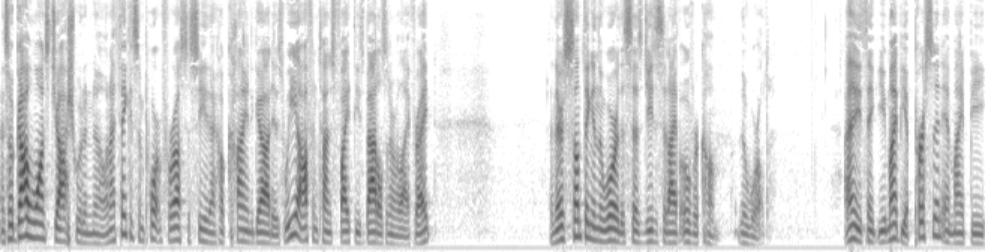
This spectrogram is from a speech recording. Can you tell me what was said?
And so God wants Joshua to know. And I think it's important for us to see that how kind God is. We oftentimes fight these battles in our life, right? And there's something in the word that says Jesus said, I've overcome the world. I know you think you might be a person, it might be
